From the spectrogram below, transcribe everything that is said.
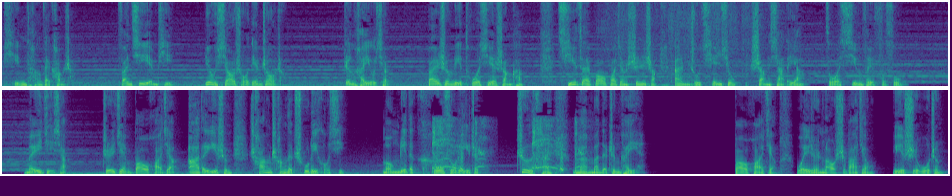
平躺在炕上，翻起眼皮，用小手电照照，人还有气儿。白胜利脱鞋上炕，骑在包画匠身上，按住前胸，上下的压，做心肺复苏，没几下。只见包画匠啊的一声长长的出了一口气，猛烈的咳嗽了一阵，这才慢慢的睁开眼。包画匠为人老实巴交，与世无争，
